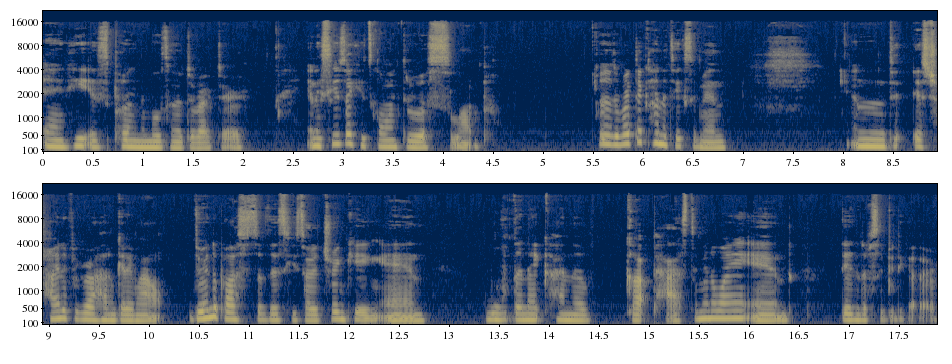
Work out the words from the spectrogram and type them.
and he is putting the moves on the director, and it seems like he's going through a slump. So the director kind of takes him in and is trying to figure out how to get him out. During the process of this, he started drinking, and the night kind of got past him in a way and they ended up sleeping together.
